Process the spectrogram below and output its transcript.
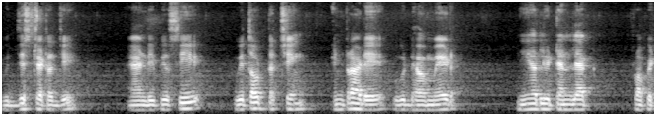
with this strategy. And if you see without touching intraday we would have made nearly 10 lakh profit.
